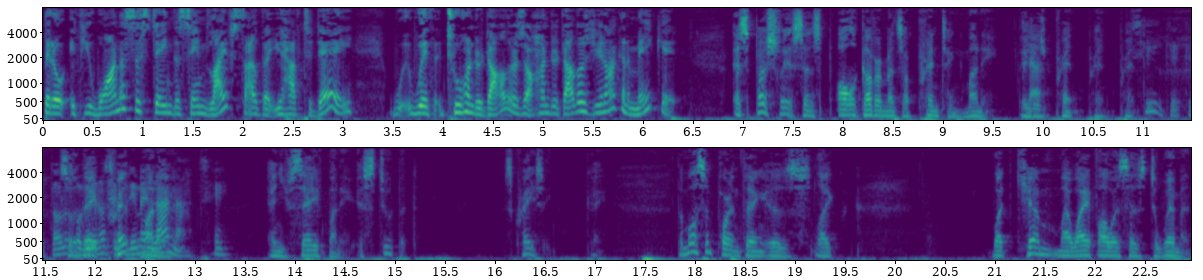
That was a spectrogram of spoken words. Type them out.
Pero if you want to sustain the same lifestyle that you have today with $200 or $100, you're not going to make it. Especially since all governments are printing money. They Claro. just print, print, print. Sí, que, que todos So los gobiernos imprimen lana. Sí. and you save money It's stupid. It's crazy. Okay. The most important thing is like what Kim, my wife, always says to women.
